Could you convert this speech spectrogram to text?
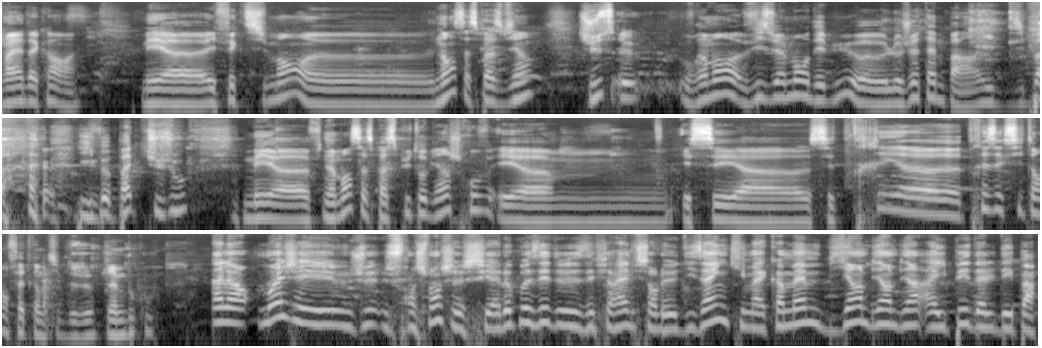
Ouais, d'accord. Mais euh, effectivement, euh, non, ça se passe bien. Juste, euh, vraiment, visuellement au début, le jeu t'aime pas. hein. Il dit pas, il veut pas que tu joues. Mais finalement, ça se passe plutôt bien, je trouve. Et, et c'est c'est très très excitant en fait comme type de jeu. J'aime beaucoup. Alors moi je, franchement je suis à l'opposé de Zephyriel sur le design qui m'a quand même bien bien bien hypé dès le départ.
